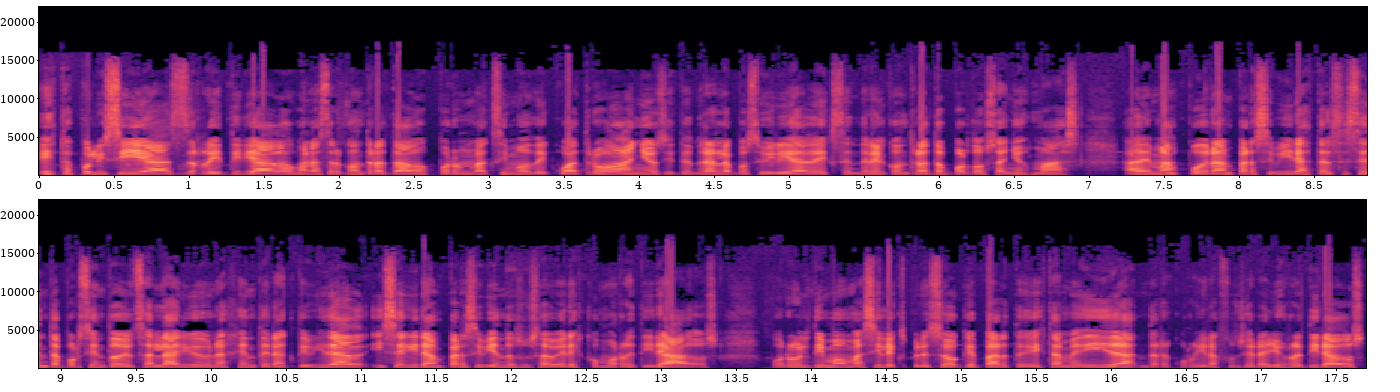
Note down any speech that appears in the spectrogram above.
Estos policías retirados van a ser contratados por un máximo de cuatro años y tendrán la posibilidad de extender el contrato por dos años más. Además, podrán percibir hasta el 60% del salario de un agente en actividad y seguirán percibiendo sus saberes como retirados. Por último, Maciel expresó que parte de esta medida, de recurrir a funcionarios retirados,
